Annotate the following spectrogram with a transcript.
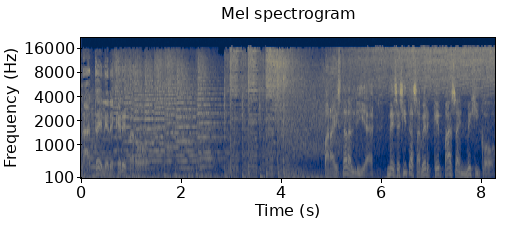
la tele de Querétaro. Para estar al día, necesita saber qué pasa en México.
